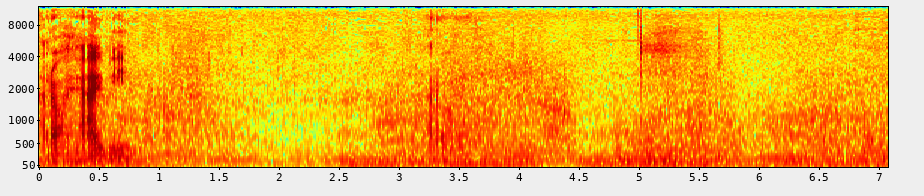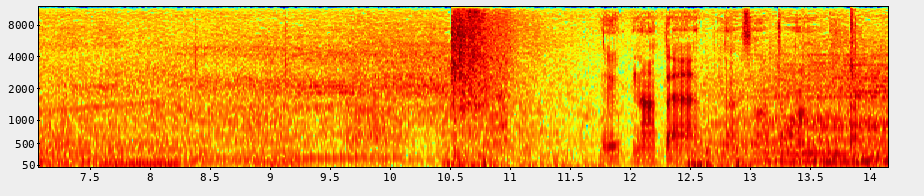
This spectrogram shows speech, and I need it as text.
How do I high beam? How do I? Oop, that. That's not the one.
